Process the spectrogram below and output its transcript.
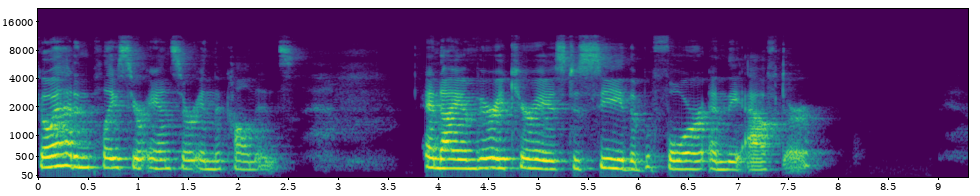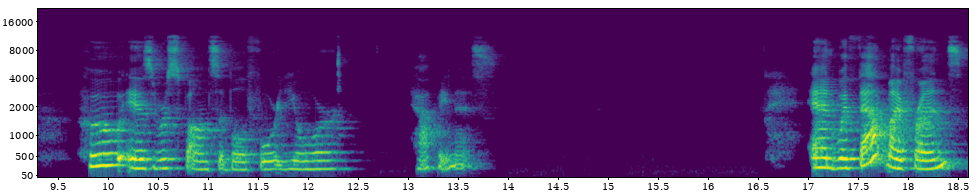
Go ahead and place your answer in the comments. And I am very curious to see the before and the after. Who is responsible for your happiness? And with that, my friends,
